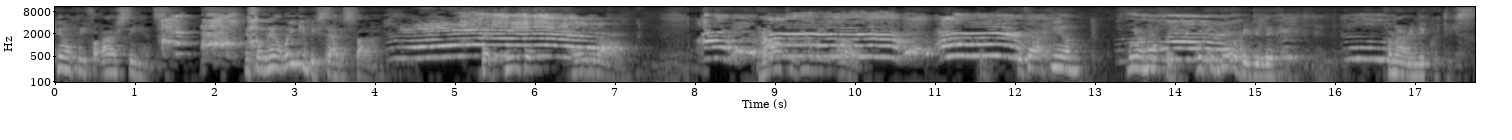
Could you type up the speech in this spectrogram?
penalty for our sins. And so now we can be satisfied that Jesus paid it all. And all to him we owe. Without him, we are nothing. We can never be delivered from our iniquities.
